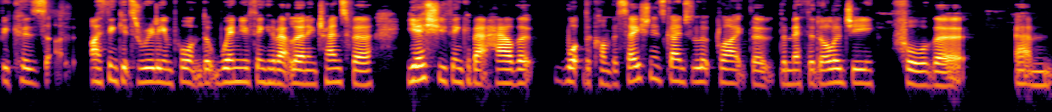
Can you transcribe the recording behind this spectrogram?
because I think it's really important that when you're thinking about learning transfer, yes, you think about how the, what the conversation is going to look like, the, the methodology for the, um,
